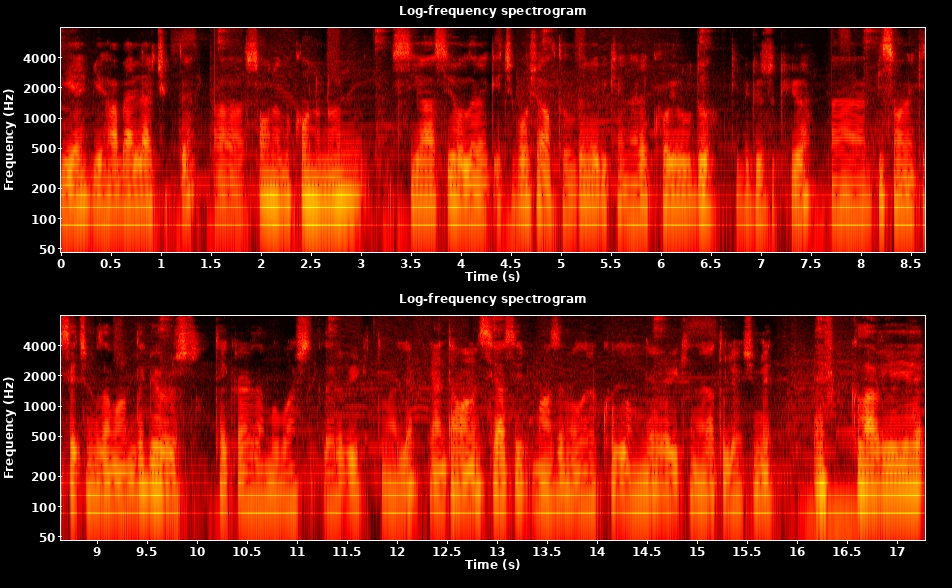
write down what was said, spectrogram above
diye bir haberler çıktı. Sonra bu konunun siyasi olarak içi boşaltıldı ve bir kenara koyuldu gibi gözüküyor. Bir sonraki seçim zamanında görürüz tekrardan bu başlıkları büyük ihtimalle. Yani tamamen siyasi malzeme olarak kullanılıyor ve bir kenara atılıyor. Şimdi F klavyeye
